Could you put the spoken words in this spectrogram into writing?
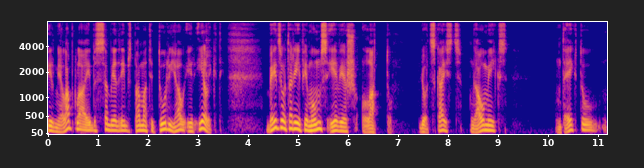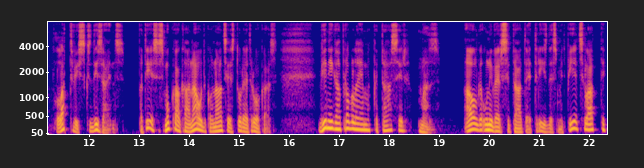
Pirmie labklājības sabiedrības pamati tur jau ir ielikti. Beidzot, arī pie mums ievieš latu. Ļoti skaists, gaumīgs un teiktu, latvisks dizains. Patiesi smukākā nauda, ko nācies turēt rokās. Vienīgā problēma, ka tās ir maz. Alga universitātē 35 lati,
